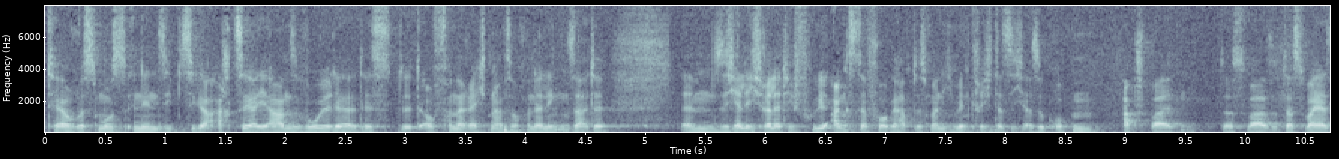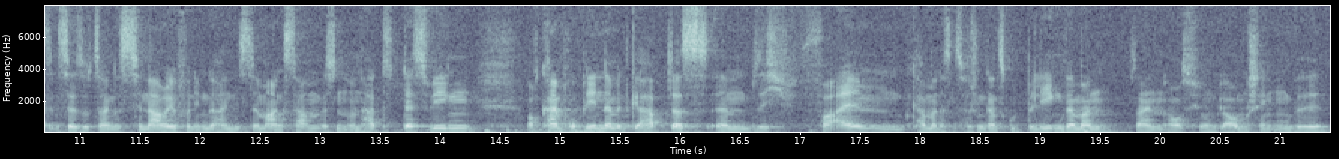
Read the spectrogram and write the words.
Terrorismus in den 70er, 80er Jahren, sowohl der, des, auch von der rechten als auch von der linken Seite, ähm, sicherlich relativ früh Angst davor gehabt, dass man nicht mitkriegt, dass sich also Gruppen abspalten. Das, war, das war ja, ist ja sozusagen das Szenario, von dem Geheimdienste immer Angst haben müssen und hat deswegen auch kein Problem damit gehabt, dass ähm, sich vor allem, kann man das inzwischen ganz gut belegen, wenn man seinen Ausführungen Glauben schenken will,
